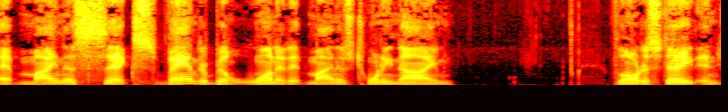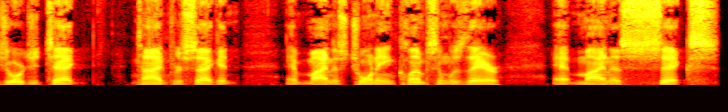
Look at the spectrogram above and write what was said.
at minus six. Vanderbilt won it at minus 29. Florida State and Georgia Tech tied for second at minus 20, and Clemson was there at minus six.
